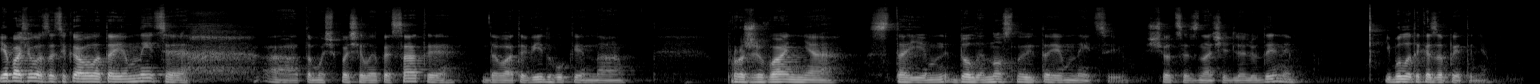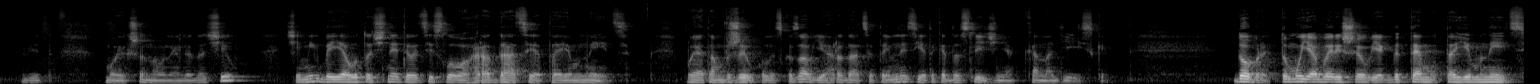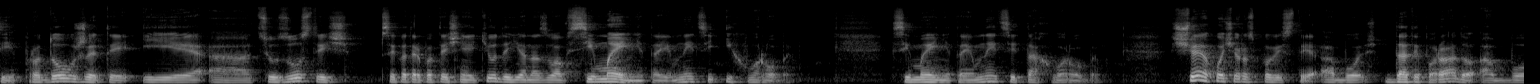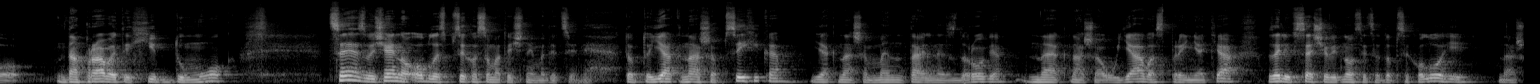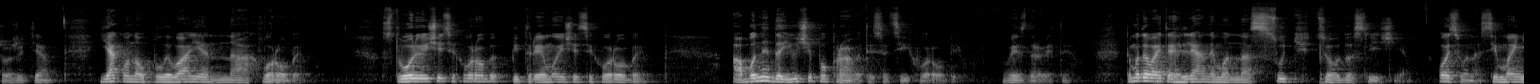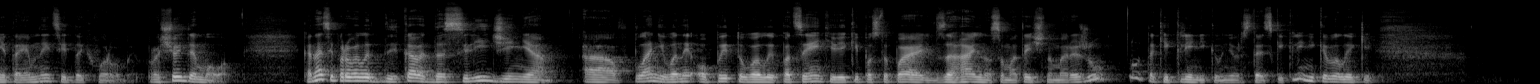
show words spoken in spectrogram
Я бачу, вас зацікавила таємниця, тому що почали писати, давати відгуки на проживання з таєм... доленосною таємницею. Що це значить для людини? І було таке запитання від моїх шановних глядачів. Чи міг би я уточнити оці слова градація таємниць? Бо я там вжив, коли сказав, є градація таємниць, є таке дослідження канадійське. Добре, тому я вирішив якби тему таємниці продовжити. І а, цю зустріч психотерапевтичні етюди я назвав сімейні таємниці і хвороби. Сімейні таємниці та хвороби. Що я хочу розповісти, або дати пораду, або направити хід думок. Це, звичайно, область психосоматичної медицини. Тобто, як наша психіка, як наше ментальне здоров'я, як наша уява, сприйняття, взагалі все, що відноситься до психології нашого життя, як воно впливає на хвороби, створюючи ці хвороби, підтримуючи ці хвороби, або не даючи поправитися цій хворобі, виздоровити. Тому давайте глянемо на суть цього дослідження. Ось вона, сімейні таємниці та хвороби. Про що йде мова? Канадці провели цікаве дослідження. А в плані вони опитували пацієнтів, які поступають в загальну соматичну мережу, ну такі клініки, університетські клініки великі,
